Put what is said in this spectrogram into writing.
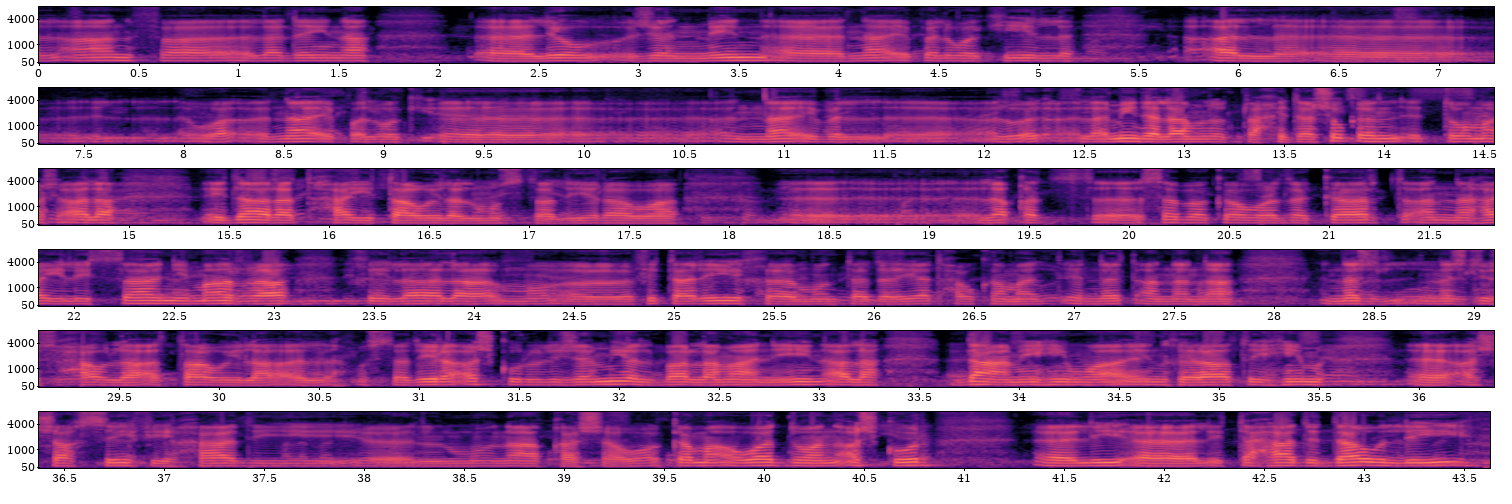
الآن فلدينا ليو جن آه، نائب الوكيل النائب الوكيل. النائب الأمين الامم المتحدة. شكرا توماش على إدارة حي طاولة المستديرة ولقد سبق وذكرت أن هي للثاني مرة خلال في تاريخ منتديات حوكمه الإنترنت أننا نجلس حول الطاولة المستديرة. أشكر لجميع البرلمانيين على دعمهم وانخراطهم آه، الشخصي في هذه المناقشة. وكما أود أن أشكر آه، للاتحاد آه، الدولي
